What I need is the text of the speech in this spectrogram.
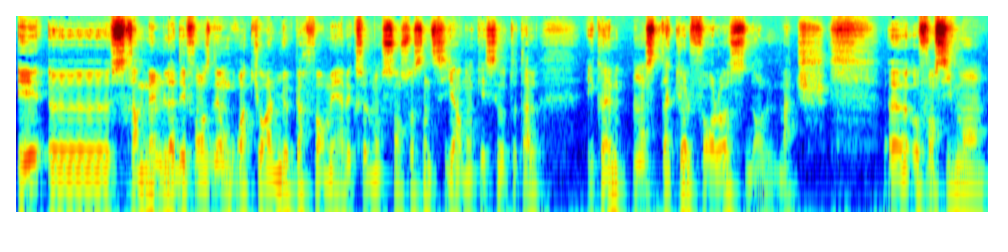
Et euh, sera même la défense des Hongrois qui aura le mieux performé avec seulement 166 yards encaissés au total et quand même 11 tackles for loss dans le match. Euh, offensivement,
